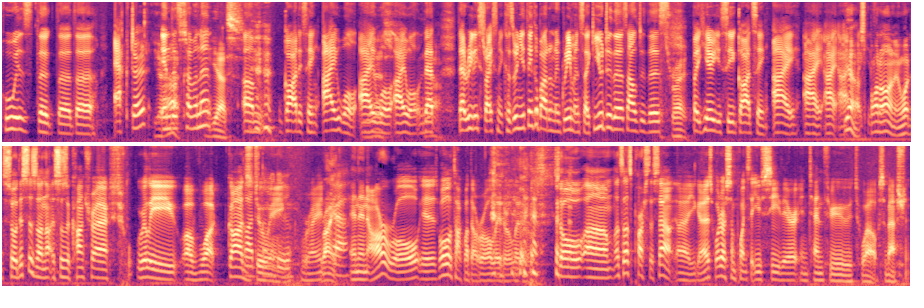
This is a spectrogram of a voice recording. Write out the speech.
who is the the, the actor yes. in this covenant. Yes. Um, God is saying, "I will, I yes. will, I will." And that yeah. that really strikes me because when you think about an agreement, it's like you do this, I'll do this. That's right. But here you see God saying, "I, I, I, I." Yeah, spot on. And what? So this is a this is a contract really of what God's, God's doing, do. right? Right. Yeah. And then our role is well, we'll talk about that role later. later. so um, let's let's parse this out, uh, you guys. What are some points that you see there in 10 through 12, Sebastian?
